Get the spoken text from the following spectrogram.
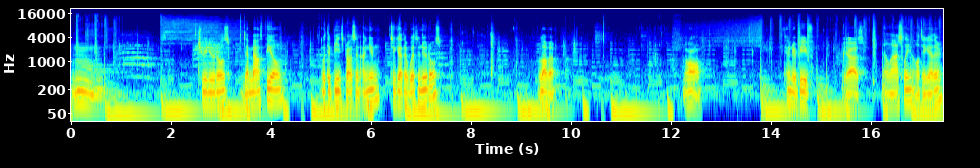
Mmm. Chewy noodles, that mouthfeel with the bean sprouts and onion together with the noodles. Love it. Oh, tender beef. Yes. And lastly, all together.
